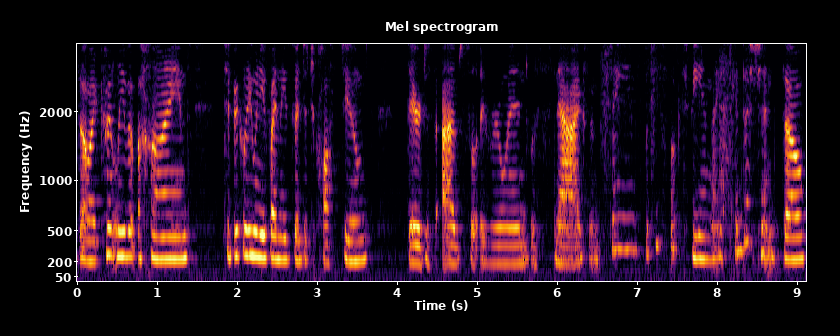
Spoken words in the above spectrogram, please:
So I couldn't leave it behind. Typically when you find these vintage costumes, they're just absolutely ruined with snags and stains, but these look to be in nice condition. So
